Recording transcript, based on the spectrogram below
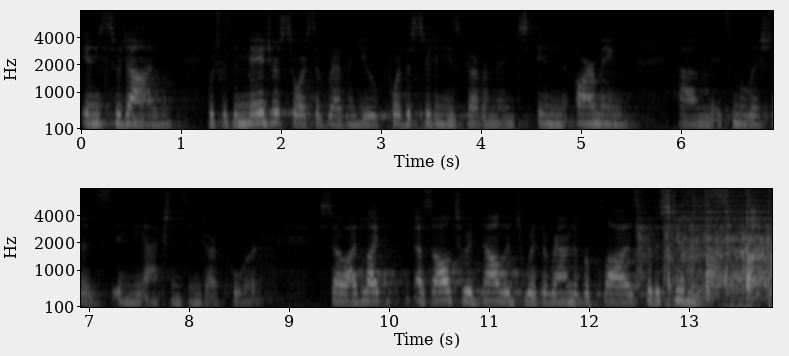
in Sudan, which was a major source of revenue for the Sudanese government in arming um, its militias in the actions in Darfur. So I'd like us all to acknowledge with a round of applause for the students.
